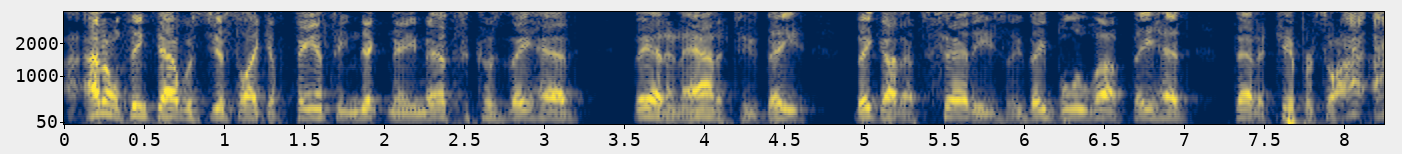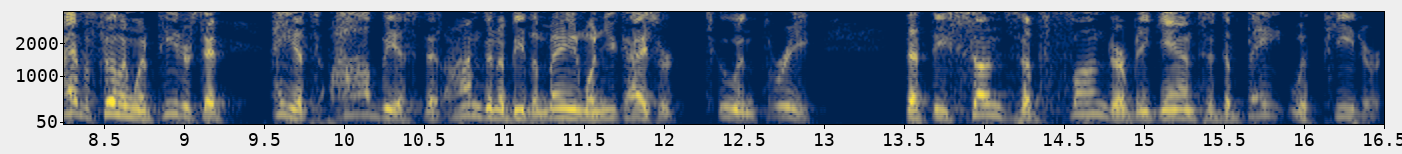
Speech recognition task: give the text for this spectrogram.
I don't think that was just like a fancy nickname. That's because they had, they had an attitude. They, they got upset easily. They blew up. They had that a temper. So I, I have a feeling when Peter said, Hey, it's obvious that I'm going to be the main one. You guys are two and three that these sons of thunder began to debate with Peter.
